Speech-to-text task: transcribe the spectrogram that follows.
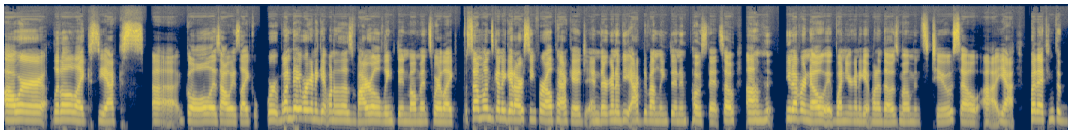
Our little like CX uh, goal is always like we're one day we're gonna get one of those viral LinkedIn moments where like someone's gonna get our C4L package and they're gonna be active on LinkedIn and post it. So um, you never know it, when you're gonna get one of those moments too. So uh, yeah, but I think the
